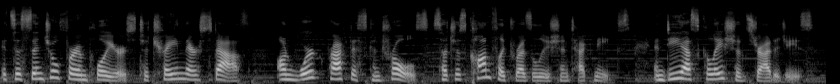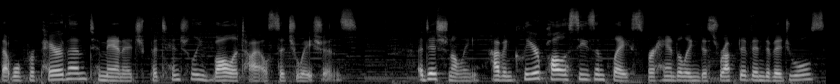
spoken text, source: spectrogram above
it's essential for employers to train their staff on work practice controls such as conflict resolution techniques and de-escalation strategies that will prepare them to manage potentially volatile situations. Additionally, having clear policies in place for handling disruptive individuals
